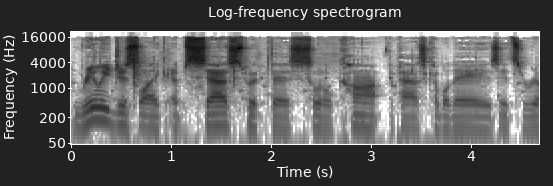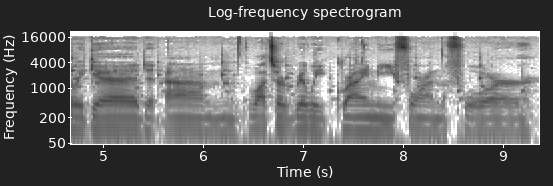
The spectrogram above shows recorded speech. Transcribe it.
Really just like obsessed with this little comp the past couple days. It's really good. Um, lots of really grimy four on the floor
